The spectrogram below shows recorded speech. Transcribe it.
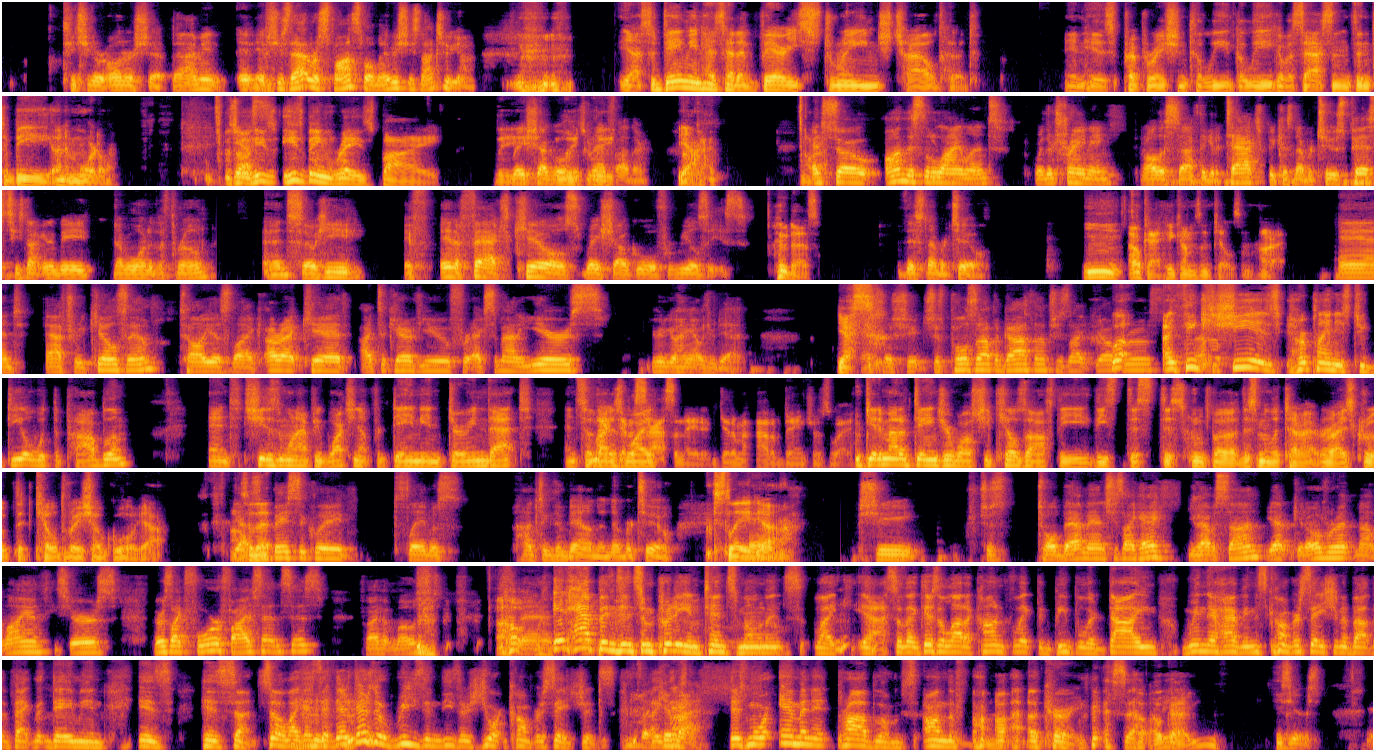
Teaching her ownership. I mean, if, if she's that responsible, maybe she's not too young. Yeah, so Damian has had a very strange childhood in his preparation to lead the League of Assassins and to be an immortal. so Yes. he's he's being raised by the Ra's al Ghul, his grandfather. Yeah. Okay. All And right. so on this little island where they're training and all this stuff, they get attacked because number two is pissed. He's not going to be number one to the throne. And so he, if in effect, kills Ra's al Ghul for realsies. Who does? This number two. Mm, okay, he comes and kills him. All right. And after he kills him, Talia's like, "All right, kid, I took care of you for X amount of years. You're gonna go hang out with your dad." And Yes. so she just pulls up in Gotham. She's like, "Yo, Well, Bruce." I think she is her plan is to deal with the problem and she doesn't want to have to be watching out for Damian during that. And so Might that is get why assassinated. Get him out of danger's way. get him out of danger while she kills off the these this this group uh this militarized group that killed Ra's al Ghul. Yeah. yeah. so So, that- basically, Slade was hunting them down. The number two. Slade, And yeah. She just told Batman, she's like, "Hey, you have a son. Yep, get over it. Not lying. He's yours." There was like four or five sentences, five at most. Oh, then- It happens in some pretty intense moments. Like, yeah. So like there's a lot of conflict and people are dying when they're having this conversation about the fact that Damian is his son. So like I said, there, there's a reason these are short conversations. It's like, Like, there's- There's more imminent problems on the uh, occurring. so okay. He's yours.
